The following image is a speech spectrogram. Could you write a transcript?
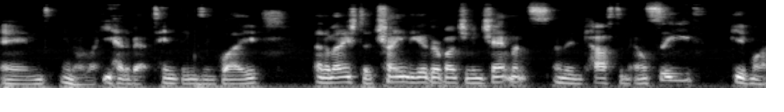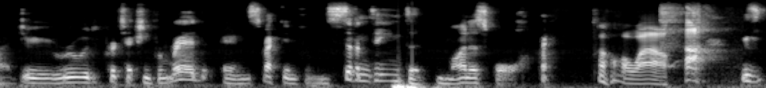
and you know like he had about ten things in play, and I managed to chain together a bunch of enchantments and then cast an Alseid, give my Druid protection from red, and smacked him from 17 to minus 4. Oh wow. was,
